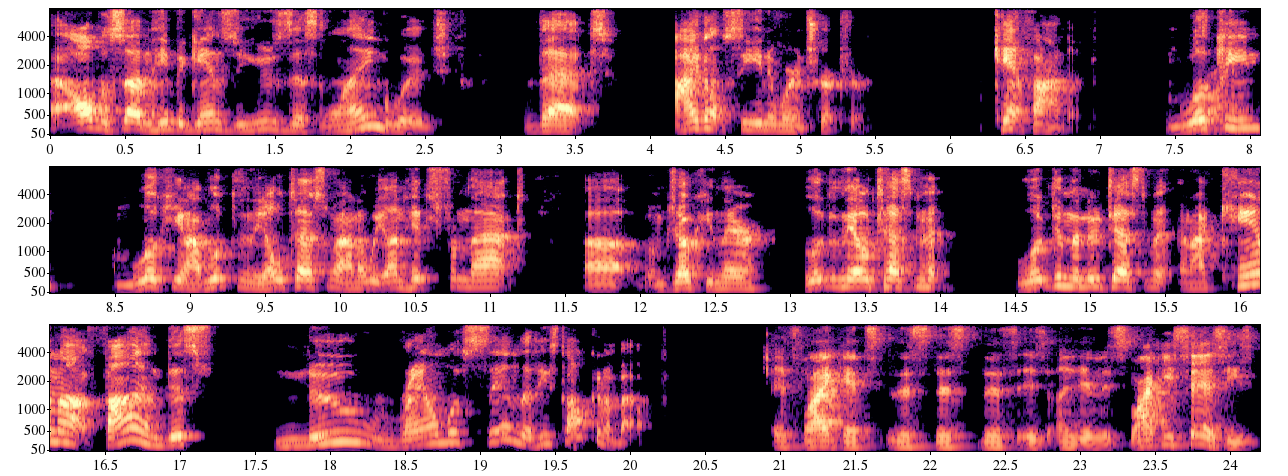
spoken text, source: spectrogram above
All of a sudden, he begins to use this language that I don't see anywhere in Scripture. Can't find it. I'm looking. Right. I'm looking. I've looked in the Old Testament. I know we unhitched from that. Uh, I'm joking there. Looked in the Old Testament, looked in the New Testament, and I cannot find this new realm of sin that he's talking about. It's like it's this this this is and it's like he says he's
